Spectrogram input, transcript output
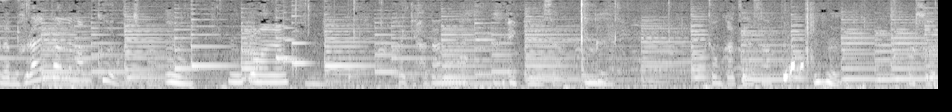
でもフライパンのまま食うのが一番。うん。本当はね。うん。さっき秦野の駅にさうん。とんかつ屋さん。うん。美味しそう。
